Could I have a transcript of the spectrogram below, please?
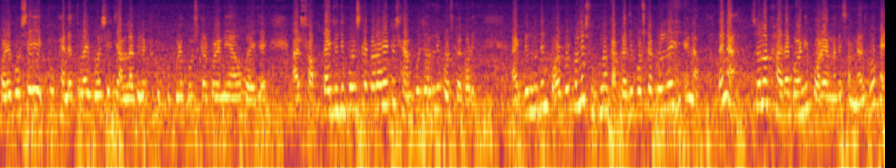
ঘরে বসেই একটু ফ্যানের তলায় বসে জানলাগুলো একটু টুকু করে পরিষ্কার করে নেওয়া হয়ে যায়। আর সপ্তাহে যদি পরিষ্কার করা হয়, একটু শ্যাম্পু জল দিয়ে পরিষ্কার করি। একদিন দুদিন পর পর করলে শুকনো কাপড়া দিয়ে পরিষ্কার করলে এনাফ তাই না? চলো খাওয়া দাওয়া করে নিই, পরে আমাদের সামনে আসব ওকে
